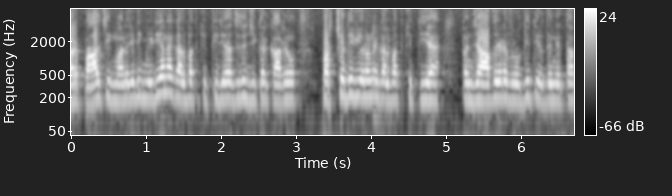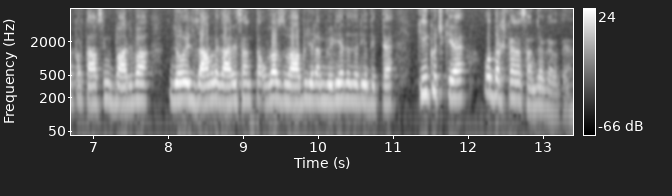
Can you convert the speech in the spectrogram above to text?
ਹਰਪਾਲ ਚੀਮਾ ਨੇ ਜਿਹੜੀ ਮੀਡੀਆ ਨਾਲ ਗੱਲਬਾਤ ਕੀਤੀ ਜਿਹੜਾ ਤੁਸੀਂ ਜ਼ਿਕਰ ਕਰ ਰਹੇ ਹੋ ਪਰਚੇ ਦੀ ਵੀ ਉਹਨਾਂ ਨੇ ਗੱਲਬਾਤ ਕੀਤੀ ਹੈ। ਪੰਜਾਬ ਦੇ ਜਿਹੜੇ ਵਿਰੋਧੀ ਧਿਰ ਦੇ ਨੇਤਾ ਪ੍ਰਤਾਪ ਸਿੰਘ ਬਾਜਵਾ ਜੋ ਇਲਜ਼ਾਮ ਲਗਾ ਰਹੇ ਸਨ ਤਾਂ ਉਹਦਾ ਜਵਾਬ ਜਿਹੜਾ ਮੀਡੀਆ ਦੇ ਜ਼ਰੀਏ ਦਿੱਤਾ ਹੈ। ਕੀ ਕੁਝ ਕਿਹਾ ਉਹ ਦਰਸ਼ਕਾਂ ਨਾਲ ਸਾਂਝਾ ਕਰਦੇ ਹਾਂ।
